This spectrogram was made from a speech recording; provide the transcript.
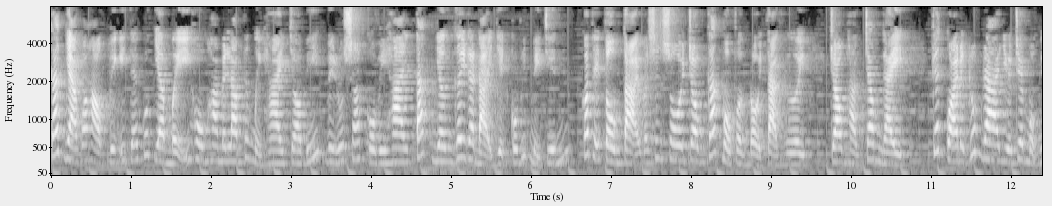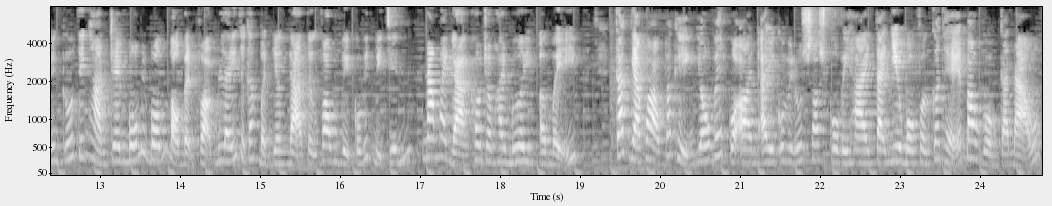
Các nhà khoa học, Viện Y tế Quốc gia Mỹ hôm 25 tháng 12 cho biết virus SARS-CoV-2 tác nhân gây ra đại dịch COVID-19 có thể tồn tại và sinh sôi trong các bộ phận nội tạng người trong hàng trăm ngày. Kết quả được rút ra dựa trên một nghiên cứu tiến hành trên 44 mẫu bệnh phẩm lấy từ các bệnh nhân đã tử vong vì COVID-19 năm 2020 ở Mỹ. Các nhà khoa học phát hiện dấu vết của RNA của virus SARS-CoV-2 tại nhiều bộ phận cơ thể bao gồm cả não,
